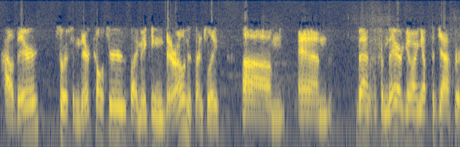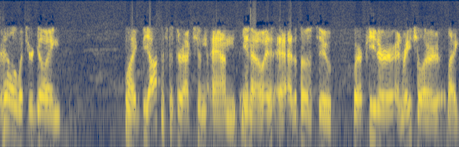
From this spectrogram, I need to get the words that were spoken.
how they're sourcing their cultures by making their own, essentially. Um, and then from there, going up to Jasper Hill, which are going like the opposite direction, and you know, as opposed to where Peter and Rachel are like,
